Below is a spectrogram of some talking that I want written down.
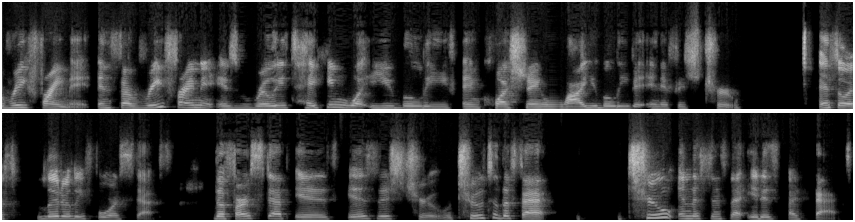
reframe it. And so reframing is really taking what you believe and questioning why you believe it and if it's true. And so it's literally four steps. The first step is is this true? True to the fact true in the sense that it is a fact.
